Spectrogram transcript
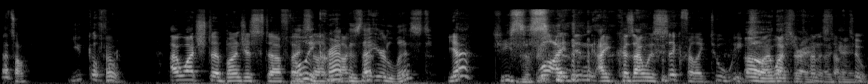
that's all. You go for Oh. it. I watched a bunch of stuff. That Holy still crap! talked Is that your list? Yeah. Jesus. Well, I didn't, I because I was sick for like two weeks, so Oh, I watched that's a ton of right, stuff too.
